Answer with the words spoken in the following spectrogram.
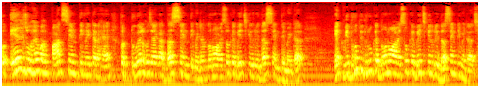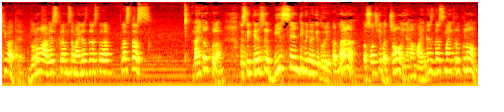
तो एल जो है वह पाँच सेंटीमीटर है तो ट्वेल्व हो जाएगा दस सेंटीमीटर। दोनों आवेशों के बीच की दूरी दस सेंटीमीटर। एक विद्युत ध्रुव के दोनों आवेशों के बीच की दूरी 10 सेंटीमीटर। अच्छी बात है। दोनों आवेश क्रम से माइनस दस तथा प्लस दस। माइक्रोकुलम तो इसके केंद्र से 20 सेंटीमीटर की दूरी पर ना? तो सोचिए बच्चों, यहाँ माइनस दस माइक्रोकुलम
